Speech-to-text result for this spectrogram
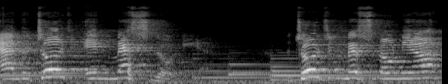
And the church in Macedonia, the church in Macedonia,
